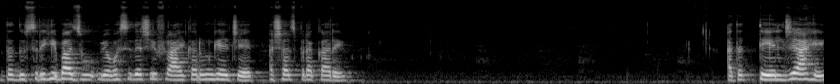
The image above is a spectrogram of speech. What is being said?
आता दुसरी ही बाजू व्यवस्थित अशी फ्राय करून घ्यायची आहेत अशाच प्रकारे. आता तेल जे आहे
